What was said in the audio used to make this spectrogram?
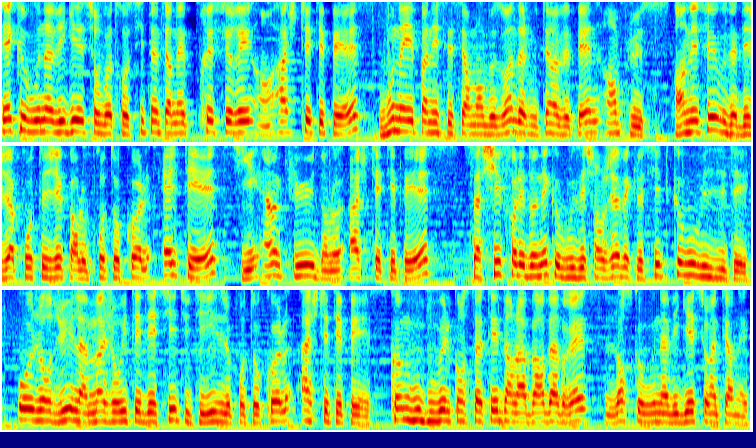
et que vous naviguez sur votre site internet préféré en HTTPS, vous n'avez pas nécessairement besoin d'ajouter un VPN en plus. En effet, vous êtes déjà protégé par le protocole LTS qui est inclus dans le HTTPS. Ça chiffre les données que vous échangez avec le site que vous visitez. Aujourd'hui, la majorité des sites utilisent le protocole HTTPS, comme vous pouvez le constater dans la barre d'adresse lorsque vous naviguez sur internet.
